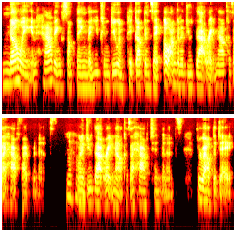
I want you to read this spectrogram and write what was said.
knowing and having something that you can do and pick up and say, oh, I'm going to do that right now because I have five minutes. Mm-hmm. I'm going to do that right now because I have 10 minutes throughout the day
